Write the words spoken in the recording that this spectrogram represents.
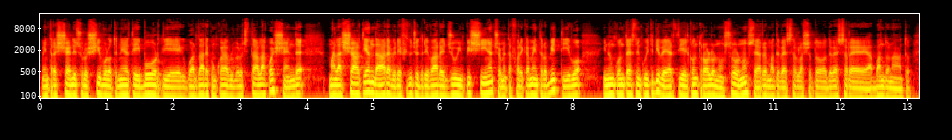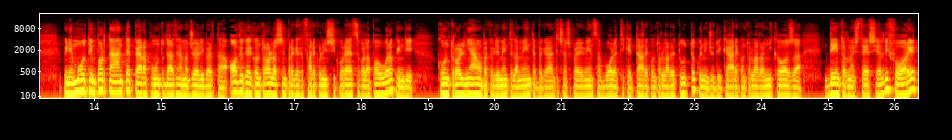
mentre scendi sullo scivolo tenerti ai bordi e guardare con quale velocità l'acqua scende ma lasciarti andare avere fiducia di arrivare giù in piscina cioè metaforicamente l'obiettivo in un contesto in cui ti diverti e il controllo non solo non serve ma deve essere lasciato deve essere abbandonato. Quindi è molto importante per appunto darti una maggiore libertà. Ovvio che il controllo ha sempre a che fare con l'insicurezza con la paura quindi controlliamo perché ovviamente la mente per garantirci la sopravvivenza vuole etichettare controllare tutto quindi giudicare controllare ogni cosa dentro noi stessi stessi al di fuori,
